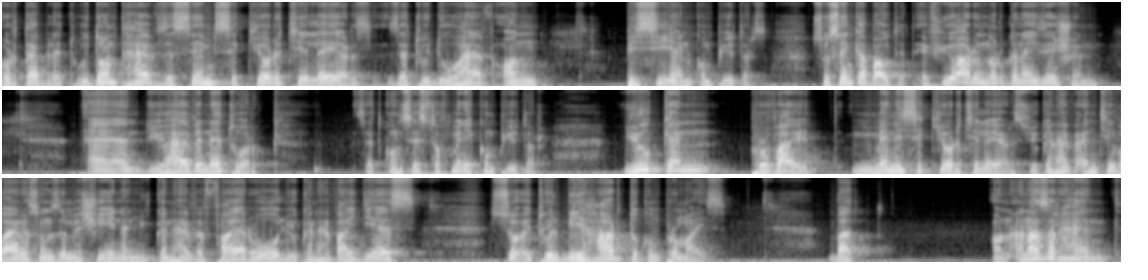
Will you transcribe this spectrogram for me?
or tablet, we don't have the same security layers that we do have on PC and computers. So think about it. If you are an organization and you have a network that consists of many computers, you can provide many security layers. You can have antivirus on the machine and you can have a firewall, you can have IDS. So it will be hard to compromise. But on another hand,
